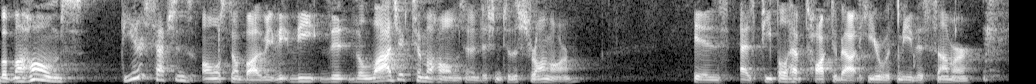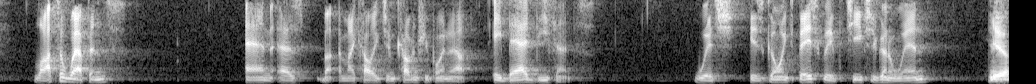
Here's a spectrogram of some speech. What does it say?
but Mahomes, the interceptions almost don't bother me. The, the, the, the logic to Mahomes, in addition to the strong arm, is, as people have talked about here with me this summer, lots of weapons, and as my colleague Jim Coventry pointed out, a bad defense, which is going to basically, if the Chiefs are going to win, yeah.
